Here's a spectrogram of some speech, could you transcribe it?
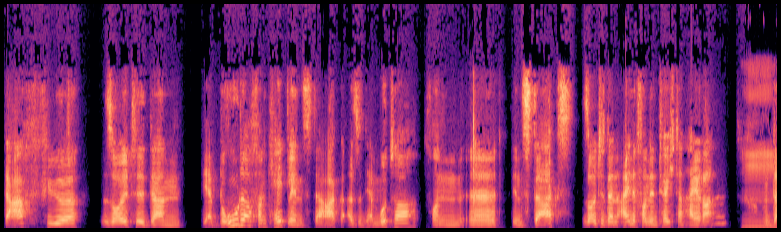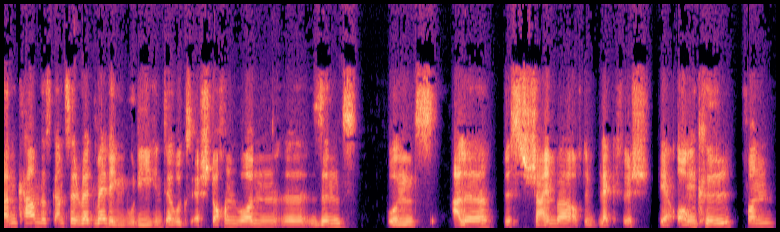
Dafür sollte dann der Bruder von Caitlin Stark, also der Mutter von äh, den Starks, sollte dann eine von den Töchtern heiraten. Mhm. Und dann kam das ganze Red Wedding, wo die hinterrücks erstochen worden äh, sind und alle bis scheinbar auf den Blackfish, der Onkel von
